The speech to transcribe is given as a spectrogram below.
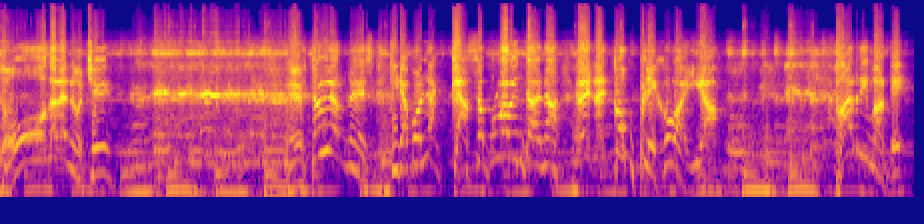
toda la noche. Este viernes tiramos la casa por la ventana en el complejo Bahía. Arrímate.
